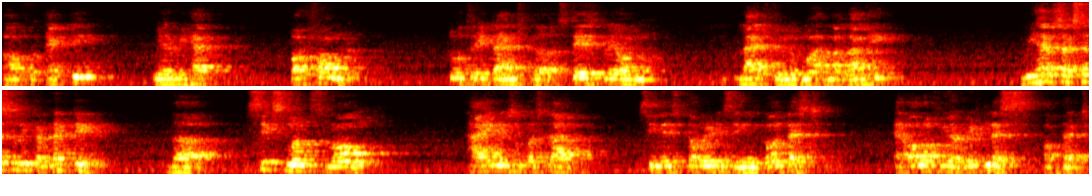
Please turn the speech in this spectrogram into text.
of acting where we have performed two, three times the stage play on life of Mahatma Gandhi. We have successfully conducted the six months long Thai Superstar series community singing contest and all of you are witness of that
